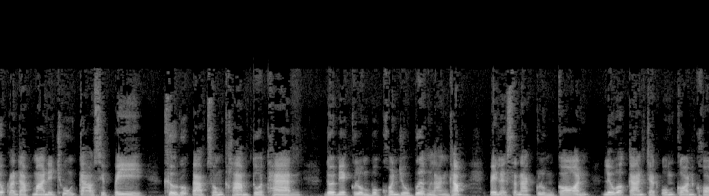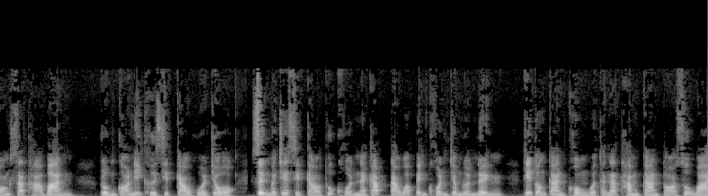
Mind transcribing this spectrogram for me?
ยกระดับมาในช่วง 90 ปี คือรูปแบบสงครามตัวแทน โดยมีกลุ่มบุคคลอยู่เบื้องหลังครับ เป็นลักษณะกลุ่มก้อน หรือว่าการจัดองค์กรของสถาบัน กลุ่มก้อนนี้คือสิทธิ์เก่าหัวโจก ซึ่งไม่ใช่สิทธิ์เก่าทุกคนนะครับ แต่ว่าเป็นคนจำนวนหนึ่ง ที่ต้องการคงวัฒนธรรมการต่อสู้ไว้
